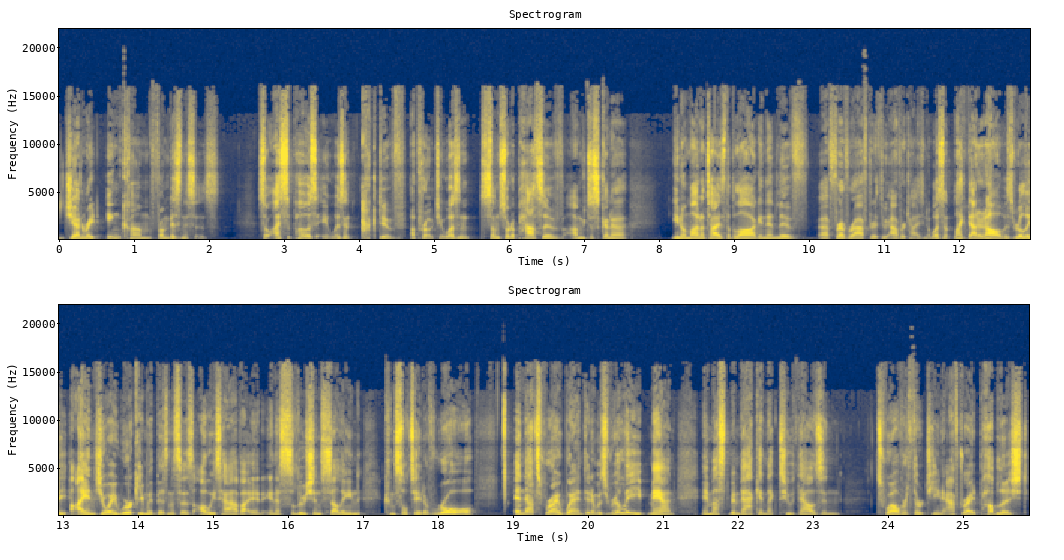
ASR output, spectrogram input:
generate income from businesses. So I suppose it was an active approach. It wasn't some sort of passive, I'm just going to, you know, monetize the blog and then live uh, forever after through advertising. It wasn't like that at all. It was really, I enjoy working with businesses, always have, in, in a solution selling consultative role. And that's where I went. And it was really, man, it must have been back in like 2012 or 13 after I had published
